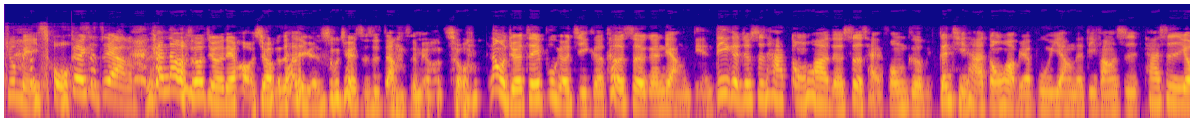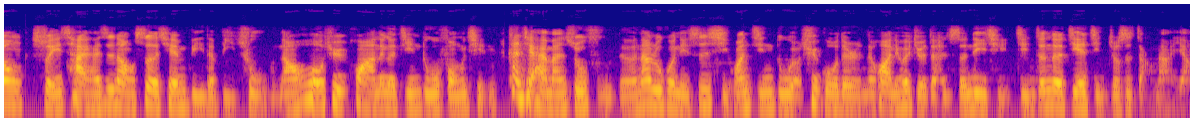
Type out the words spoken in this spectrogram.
就没错，对，是这样子。看到的时候觉得有点好笑，可是它的元素确实是这样子，没有错。那我觉得这一部有几个特色跟亮点，第一个就是它动画的色彩风格跟其他动画比较不一样的地方是，它是用水彩还是那种色铅笔的笔触，然后去画那个京都风情，看起来还蛮舒服的。那如果你是喜欢京都有去过的人的话，你会觉得很身临其境。真的街景就是长那样，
